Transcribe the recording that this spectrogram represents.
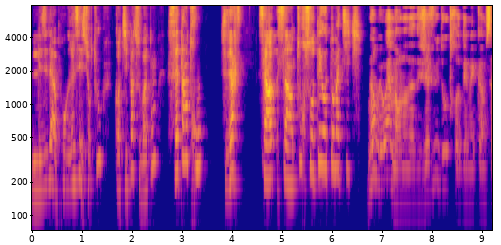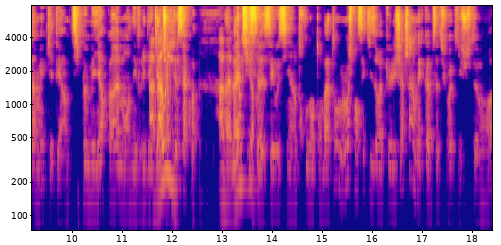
les aider à progresser Et surtout, quand il passe au bâton, c'est un trou. C'est-à-dire que c'est un, c'est un tour sauté automatique. Non, mais ouais, mais on en a déjà vu d'autres, des mecs comme ça, mais qui étaient un petit peu meilleurs quand même en everyday Ah bah catcher oui. que ça, quoi. Ah bah Matisse, euh, c'est aussi un trou dans ton bâton. Moi, je pensais qu'ils auraient pu aller chercher un mec comme ça, tu vois, qui justement euh,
